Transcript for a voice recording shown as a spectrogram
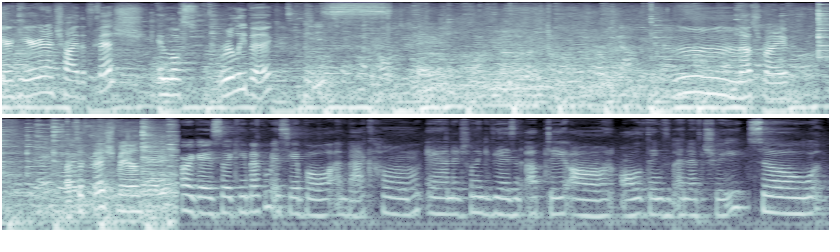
You're here gonna try the fish. It looks really big. Mmm, that's right. That's a fish, man. All right, guys, so I came back from Istanbul. I'm back home, and I just want to give you guys an update on all the things of NF Tree. So,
